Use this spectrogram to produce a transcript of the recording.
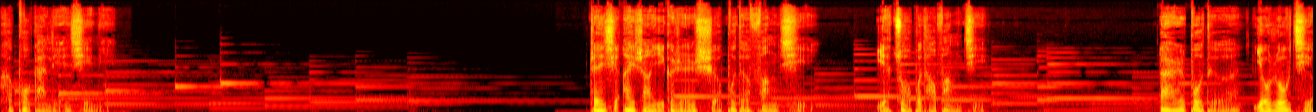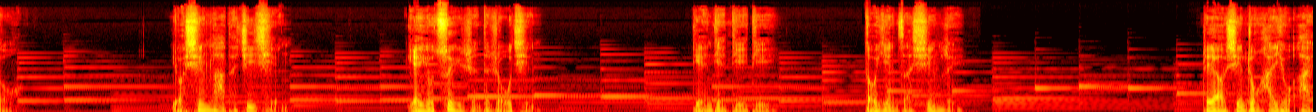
和不敢联系你。真心爱上一个人，舍不得放弃，也做不到忘记。爱而不得，犹如酒，有辛辣的激情，也有醉人的柔情。点点滴滴，都印在心里。只要心中还有爱，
